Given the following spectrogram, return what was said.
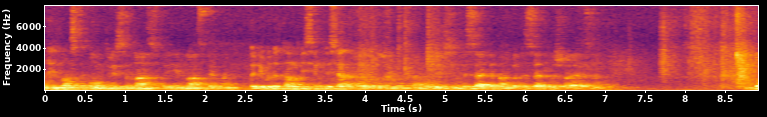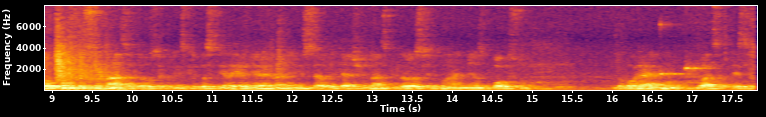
На гімнастику. Пункт 18 гімнастика. Тоді буде там 80. Я розумію. Там буде 70, а там 50 лишається. До пункту 17 Всеукраїнській обласній районні регіональні місцеві дитячі юнацькі дорослі змагання з боксу. Додаємо 20 тисяч.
